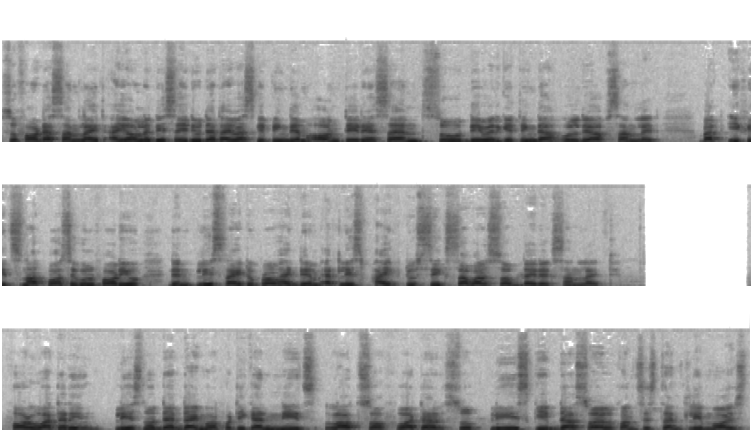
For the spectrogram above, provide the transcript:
So for the sunlight I already said you that I was keeping them on terrace and so they were getting the whole day of sunlight. But if it's not possible for you then please try to provide them at least 5 to 6 hours of direct sunlight. For watering, please note that Dimorphotheca needs lots of water, so please keep the soil consistently moist.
